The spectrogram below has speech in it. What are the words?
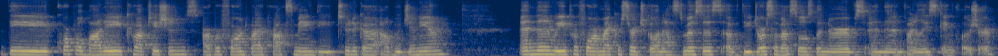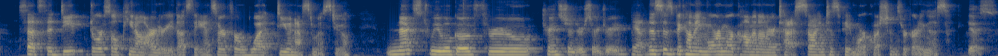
The corporal body coaptations are performed by approximating the tunica albuginea. And then we perform microsurgical anastomosis of the dorsal vessels, the nerves, and then finally skin closure. So that's the deep dorsal penile artery. That's the answer for what do you anastomose to? Next, we will go through transgender surgery. Yeah, this is becoming more and more common on our tests. So I anticipate more questions regarding this. Yes.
